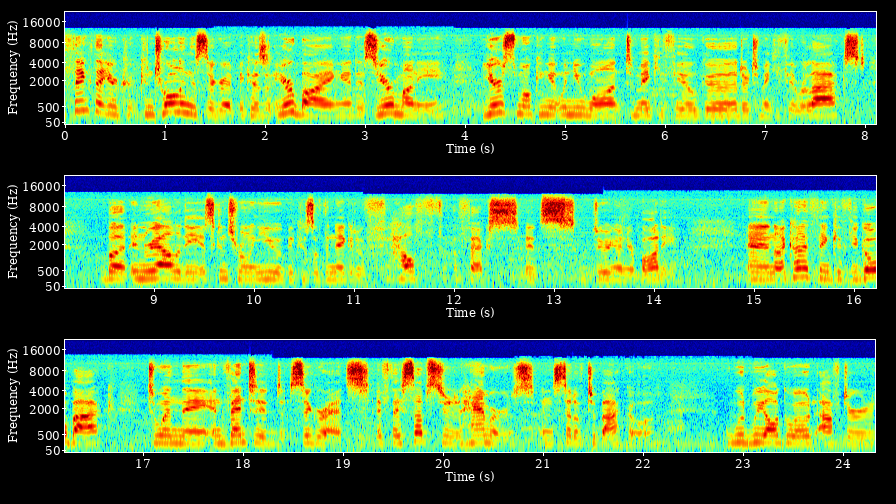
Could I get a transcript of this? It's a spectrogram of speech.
think that you're controlling the cigarette because you're buying it, it's your money, you're smoking it when you want to make you feel good or to make you feel relaxed. But in reality, it's controlling you because of the negative health effects it's doing on your body. And I kind of think if you go back to when they invented cigarettes, if they substituted hammers instead of tobacco, would we all go out after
